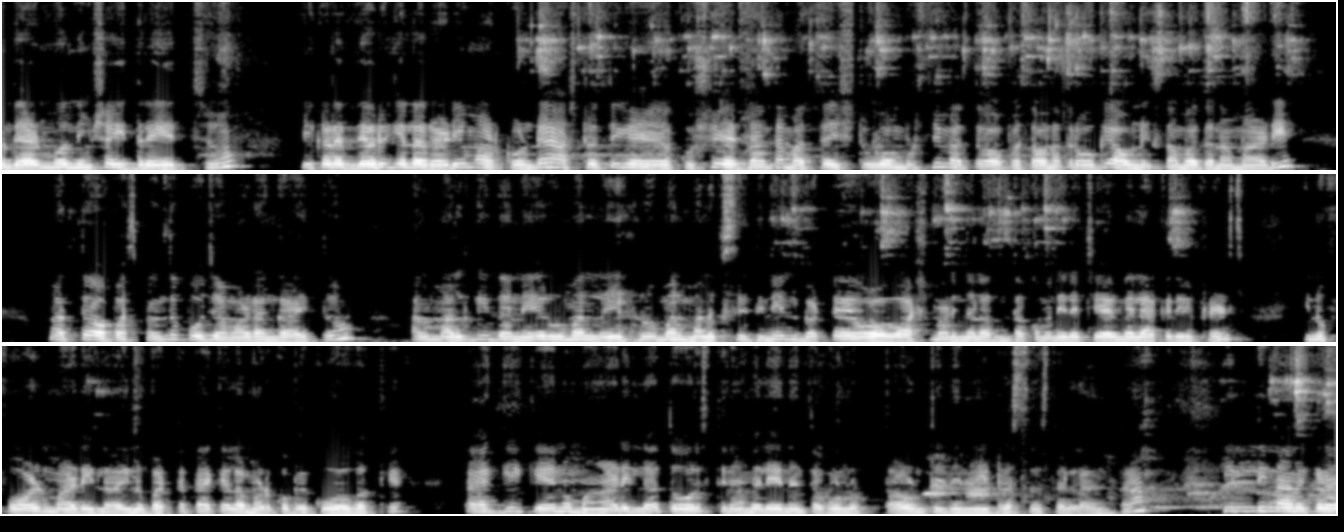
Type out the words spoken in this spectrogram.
ಒಂದು ಎರಡು ಮೂರು ನಿಮಿಷ ಇದ್ದರೆ ಹೆಚ್ಚು. ಈ ಕಡೆ ದೇವರಿಗೆಲ್ಲ ರೆಡಿ ಮಾಡಿಕೊಂಡೆ. ಅಷ್ಟೊತ್ತಿಗೆ ಖುಷಿ ಎದ್ದಂತ ಮತ್ತೆ ಇಷ್ಟು ಹೂವು ಬಿಡಿಸಿ ಮತ್ತೆ ವಾಪಸ್ ಅವನ ಹತ್ರ ಹೋಗಿ ಅವನಿಗೆ ಸಮಾಧಾನ ಮಾಡಿ ಮತ್ತೆ ವಾಪಸ್ ಬಂದು ಪೂಜೆ ಮಾಡೋಂಗಾಯ್ತು. ಅಲ್ಲಿ ಮಲಗಿದ್ದಾನೆ, ರೂಮಲ್ಲಿ ರೂಮಲ್ಲಿ ಮಲಗಿಸಿದ್ದೀನಿ. ಇಲ್ಲಿ ಬಟ್ಟೆ ವಾಶ್ ಮಾಡಿದ್ನಲ್ಲ, ಅದನ್ನ ತಗೊಂಬಂದು ಇಲ್ಲೇ ಚೇರ್ ಮೇಲೆ ಹಾಕಿದ್ದೀನಿ ಫ್ರೆಂಡ್ಸ್ ಇನ್ನು ಫೋಲ್ಡ್ ಮಾಡಿಲ್ಲ, ಇನ್ನು ಬಟ್ಟೆ ಪ್ಯಾಕ್ ಎಲ್ಲ ಮಾಡ್ಕೋಬೇಕು ಹೋಗೋಕ್ಕೆ. ಪ್ಯಾಕ್ ಗೀಕ್ ಏನು ಮಾಡಿಲ್ಲ, ತೋರಿಸ್ತೀನಿ. ಆಮೇಲೆ ಏನೇನು ತೊಗೊಂಡು ತೊಗೊಳ್ತಿದ್ದೀನಿ ಈ ಡ್ರೆಸ್ಸಸ್ ಎಲ್ಲ ಅಂತ. ಇಲ್ಲಿ ನಾನು ಈ ಕಡೆ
